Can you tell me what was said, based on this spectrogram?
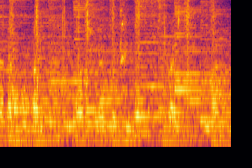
下来，给 anggotanya jelas.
